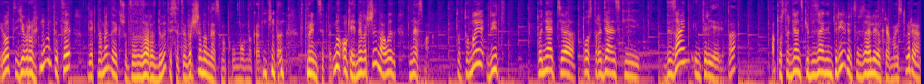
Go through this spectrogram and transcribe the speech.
І от євроремонти, це, як на мене, якщо це зараз дивитися, це вершина несмаку, умовно кажучи. так? В принципі. Ну окей, не вершина, але несмак. Тобто ми від поняття пострадянський дизайн інтер'єрів, так? а пострадянський дизайн інтер'єрів це взагалі окрема історія.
